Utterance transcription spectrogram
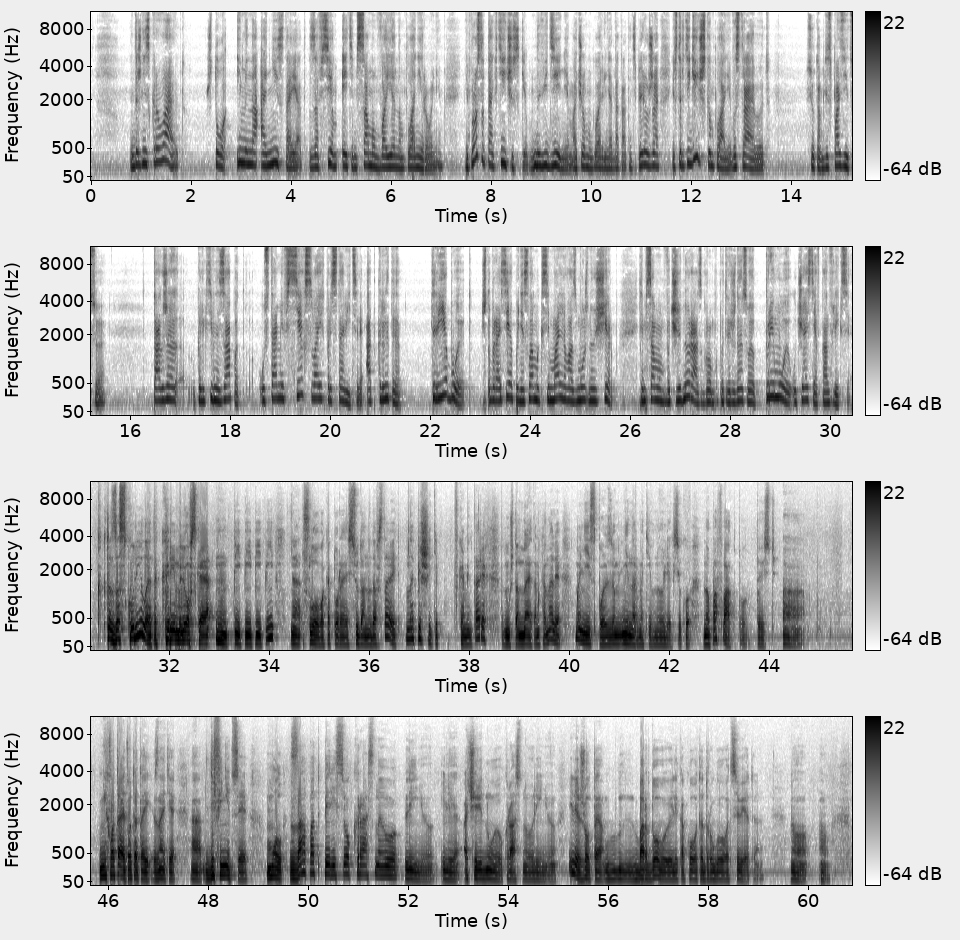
Даже не скрывают, что именно они стоят за всем этим самым военным планированием. Не просто тактическим наведением, о чем мы говорили неоднократно, теперь уже и в стратегическом плане выстраивают всю там диспозицию. Также коллективный Запад устами всех своих представителей открыто требует, чтобы Россия понесла максимально возможный ущерб. Тем самым в очередной раз громко подтверждают свое прямое участие в конфликте. Как-то заскурило это кремлевское пи-пи-пи-пи э, слово, которое сюда надо вставить. Напишите в комментариях, потому что на этом канале мы не используем ненормативную лексику. Но по факту, то есть а, не хватает вот этой, знаете, а, дефиниции, мол, Запад пересек красную линию или очередную красную линию, или желто-бордовую или какого-то другого цвета. Но ну,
